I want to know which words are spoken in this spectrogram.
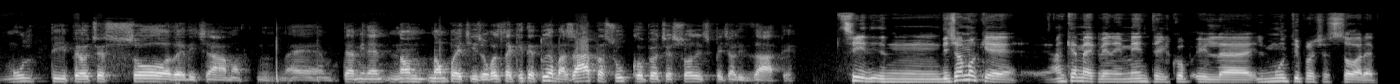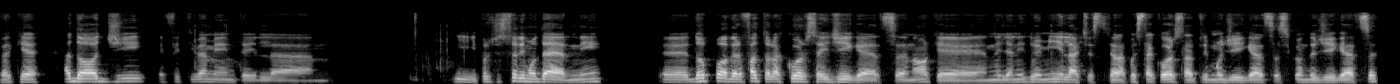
multiprocessore, diciamo, un termine non, non, preciso, questa architettura basata su coprocessori specializzati? Sì, mm, diciamo che anche a me viene in mente il, il, il multiprocessore perché ad oggi effettivamente il, i processori moderni, eh, dopo aver fatto la corsa ai gigahertz, no? che negli anni 2000 c'era questa corsa al primo gigahertz, al secondo gigahertz,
